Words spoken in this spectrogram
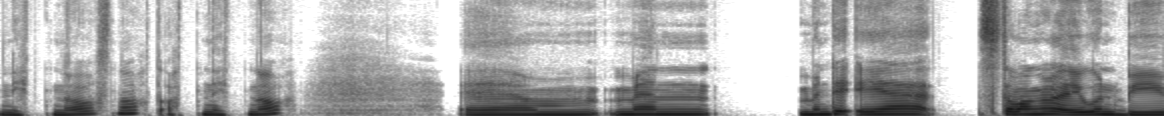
19 år snart? 18-19 år. Um, men, men det er Stavanger er jo en by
